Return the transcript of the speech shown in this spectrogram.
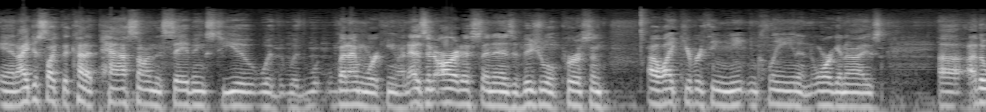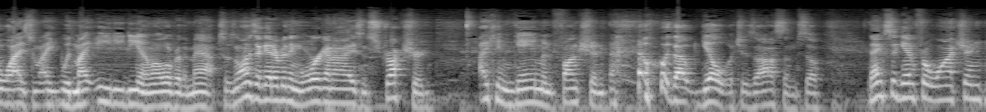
And I just like to kind of pass on the savings to you with, with what I'm working on. As an artist and as a visual person, I like everything neat and clean and organized. Uh, otherwise, my, with my ADD, I'm all over the map. So as long as I get everything organized and structured, I can game and function without guilt, which is awesome. So thanks again for watching.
